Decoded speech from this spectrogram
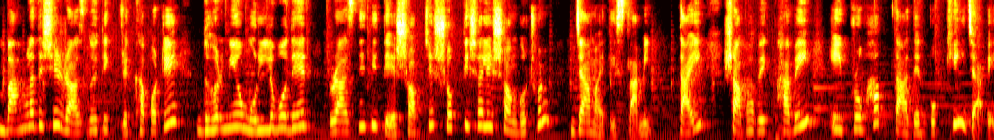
বাংলাদেশের রাজনৈতিক প্রেক্ষাপটে ধর্মীয় মূল্যবোধের রাজনীতিতে সবচেয়ে শক্তিশালী সংগঠন জামায়াত ইসলামী। তাই স্বাভাবিকভাবেই এই প্রভাব তাদের পক্ষেই যাবে।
